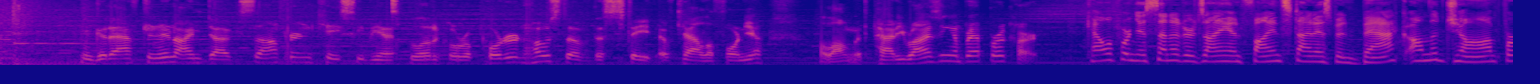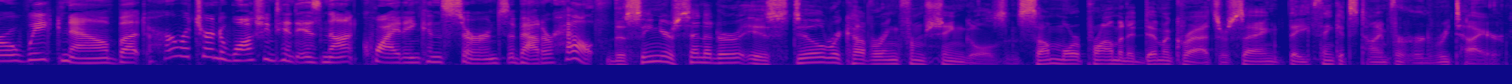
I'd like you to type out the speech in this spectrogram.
Good afternoon. I'm Doug Sovern, KCBS political reporter and host of The State of California, along with Patti Reising and Bret Burkhart. California Senator Dianne Feinstein has been back on the job for a week now, but her return to Washington is not quieting concerns about her health. The senior senator is still recovering from shingles, and some more prominent Democrats are saying they think it's time for her to retire.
